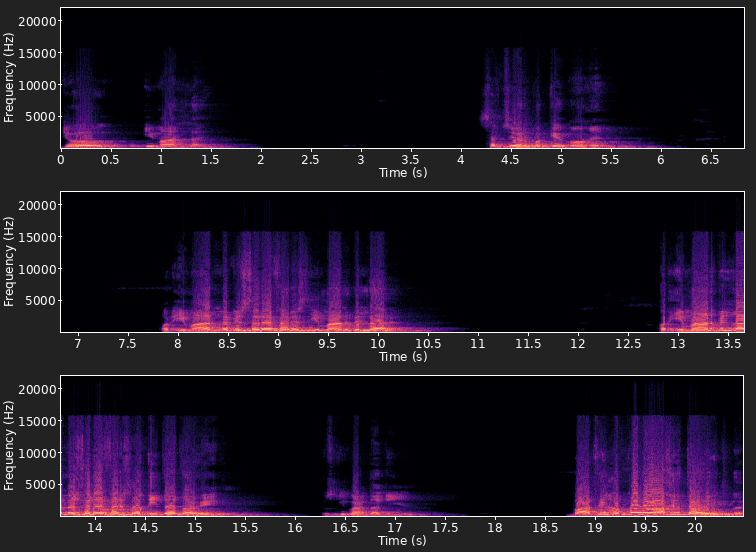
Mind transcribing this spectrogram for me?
جو ایمان لائے۔ سچے اور پکے مومن۔ اور ایمان میں بھی سر فہرست ایمان باللہ ہے۔ اور ایمان باللہ میں سر فہرست عقیدہ توحید۔ اس کی وحدہ نہیں ہے باتیں اول و آخر توحید پر۔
